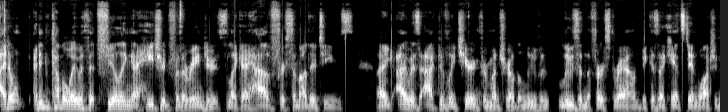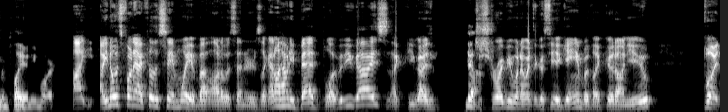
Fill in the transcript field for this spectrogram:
I don't, I didn't come away with it feeling a hatred for the Rangers like I have for some other teams. Like I was actively cheering for Montreal to lose, lose in the first round because I can't stand watching them play anymore. I I know it's funny. I feel the same way about Ottawa Senators. Like I don't have any bad blood with you guys. Like you guys Yeah. destroyed me when I went to go see a game, but like good on you. But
